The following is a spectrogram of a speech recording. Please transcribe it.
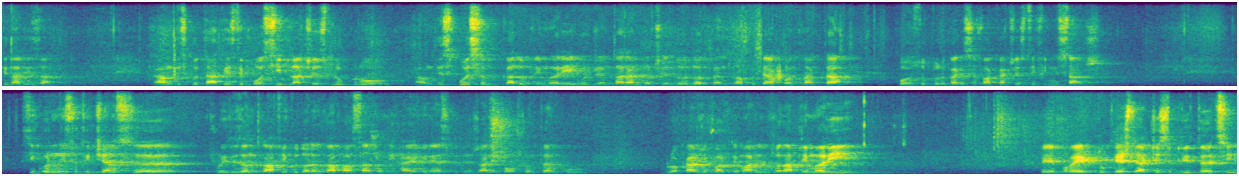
finalizate. Am discutat, este posibil acest lucru, am dispus în cadrul primăriei urgentarea procedurilor pentru a putea contracta constructorul care să facă aceste finisaje. Sigur, nu e suficient să fluidizăm traficul doar în zona pasajul Mihai Eminescu. Deja ne confruntăm cu blocaje foarte mari în zona primăriei. Pe proiectul crește accesibilității,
